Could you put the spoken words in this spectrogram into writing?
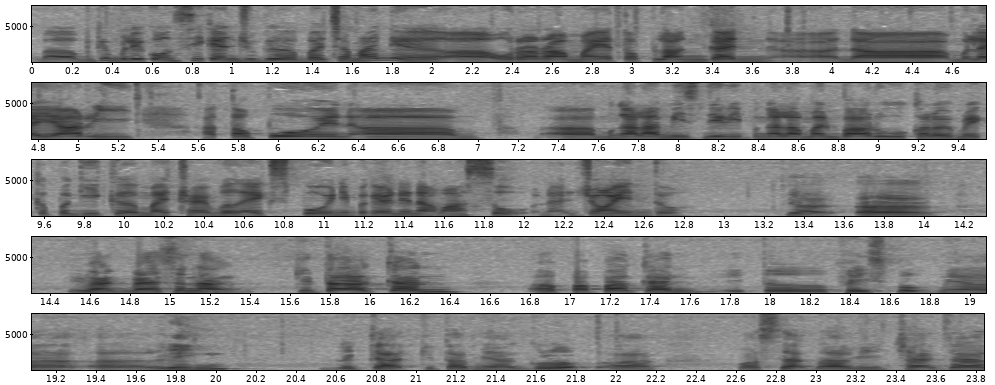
uh, mungkin boleh kongsikan juga macam mana uh, orang ramai atau pelanggan uh, nak melayari ataupun uh, uh, mengalami sendiri pengalaman baru kalau mereka pergi ke My Travel Expo ni. Bagaimana nak masuk, nak join tu? Ya, uh, memang senang. Kita akan uh, paparkan itu Facebook punya uh, link dekat kita punya group, uh, WhatsApp, uh, WeChat, uh,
